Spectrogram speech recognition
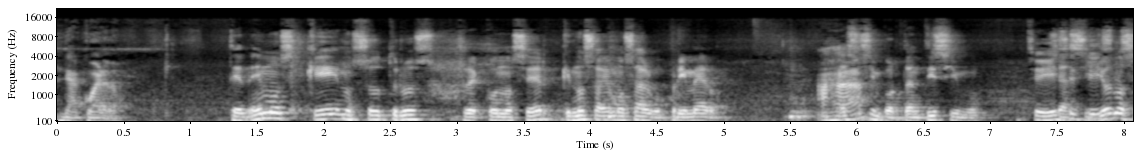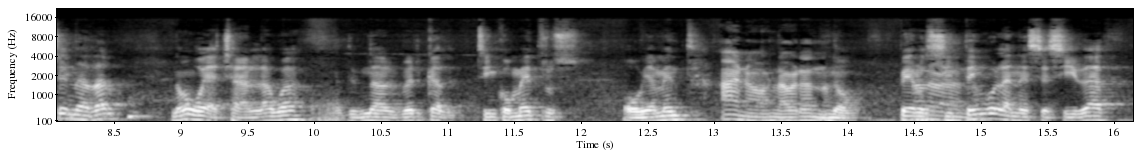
de acuerdo. Tenemos que nosotros reconocer que no sabemos algo primero. Ajá. Eso es importantísimo. Sí, o sea, si yo no sé nadar, no voy a echar al agua de una alberca de 5 metros, obviamente. Ah, no, la verdad no. No, pero si tengo la necesidad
